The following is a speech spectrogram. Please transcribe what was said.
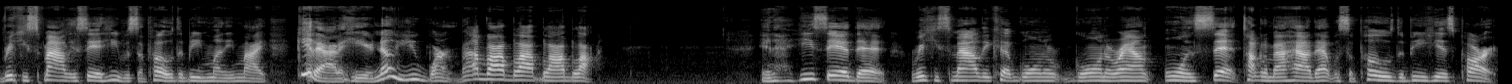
Rickey Smiley said he was supposed to be Money Mike. Get out of here. No, you weren't. Blah, blah, blah, blah, blah. And he said that Rickey Smiley kept going going around on set talking about how that was supposed to be his part,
